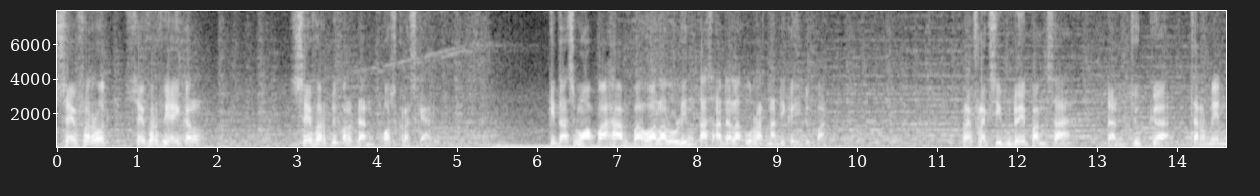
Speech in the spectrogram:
Safer Road, safer vehicle, safer people, dan post crash care. Kita semua paham bahwa lalu lintas adalah urat nadi kehidupan. Refleksi budaya bangsa dan juga cermin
